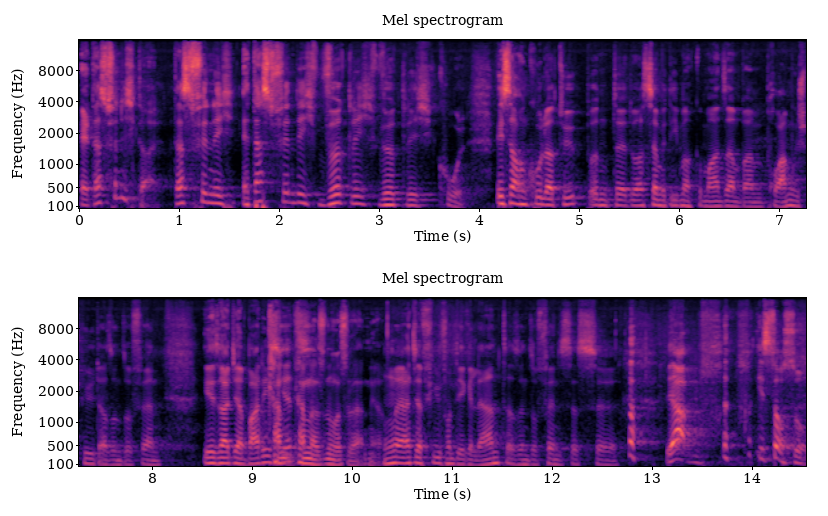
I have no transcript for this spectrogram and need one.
Ey, das finde ich geil. Das finde ich, das finde ich wirklich, wirklich cool. Ist auch ein cooler Typ und äh, du hast ja mit ihm auch gemeinsam beim Programm gespielt, also insofern, ihr seid ja Buddies kann, jetzt. Kann das nur was werden, ja. Er hat ja viel von dir gelernt, also insofern ist das, äh, ja, ist doch so.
